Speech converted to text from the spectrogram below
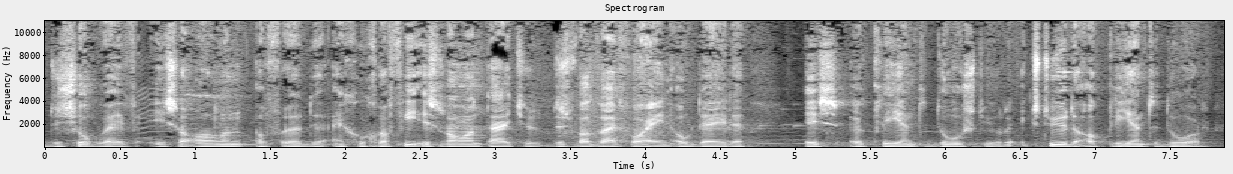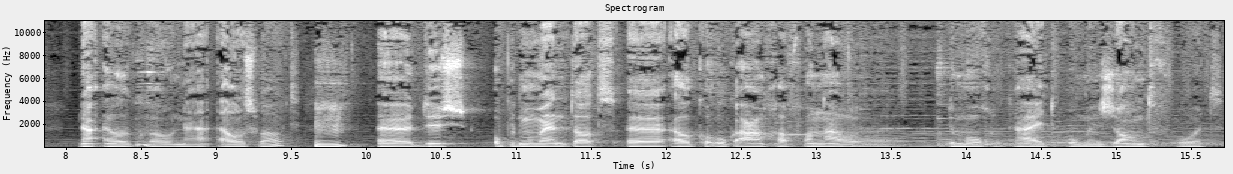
de shockwave is er al een... of eh, de echografie is er al een tijdje. Dus wat wij voorheen ook deden, is cliënten doorsturen. Ik stuurde al cliënten door naar Elko, naar Elswoud. Eh, dus op het moment dat eh, Elko ook aangaf van... nou, eh, de mogelijkheid om in Zandvoort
